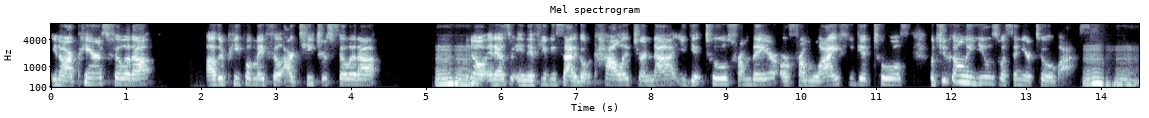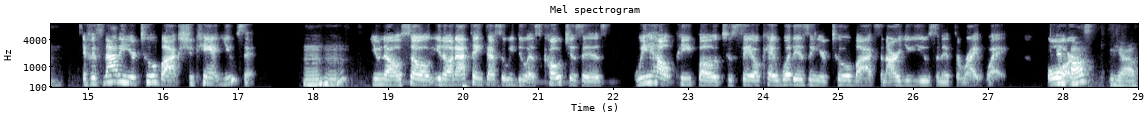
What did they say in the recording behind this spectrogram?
You know, our parents fill it up. Other people may fill, our teachers fill it up. Mm-hmm. You know, and as and if you decide to go to college or not, you get tools from there, or from life, you get tools, but you can only use what's in your toolbox. Mm-hmm. If it's not in your toolbox, you can't use it. Mm-hmm. You know, so you know, and I think that's what we do as coaches is we help people to say, okay, what is in your toolbox, and are you using it the right way? Or also, yeah,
